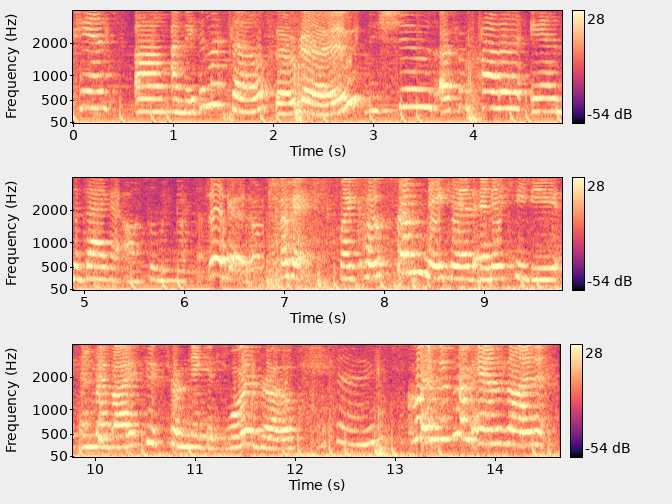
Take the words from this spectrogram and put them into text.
pants, um, I made them myself. So good. The shoes are from Prada, and the bag I also made myself. So good. Okay, my coat's from Naked, N-A-K-D, and my bodysuit's from Naked Wardrobe. Okay. Course Corsets from Amazon.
